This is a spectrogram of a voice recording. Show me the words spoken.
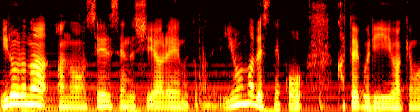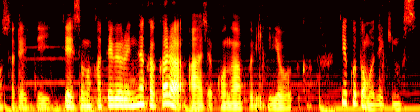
いろいろなあのセールスエンド CRM とかね、いろんなですね、こう、カテゴリー分けもされていて、そのカテゴリーの中から、あ、じゃあこのアプリ利用とか、っていうこともできます。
